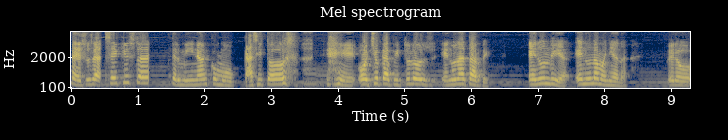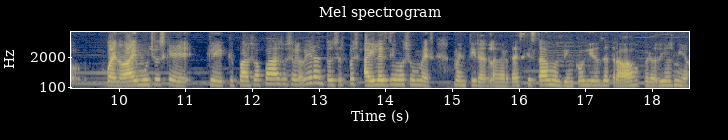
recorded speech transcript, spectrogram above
Eso, o sea, sé que ustedes terminan como casi todos eh, ocho capítulos en una tarde, en un día, en una mañana, pero bueno, hay muchos que, que, paso a paso se lo vieron, entonces pues ahí les dimos un mes. Mentiras, la verdad es que estábamos bien cogidos de trabajo, pero Dios mío,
